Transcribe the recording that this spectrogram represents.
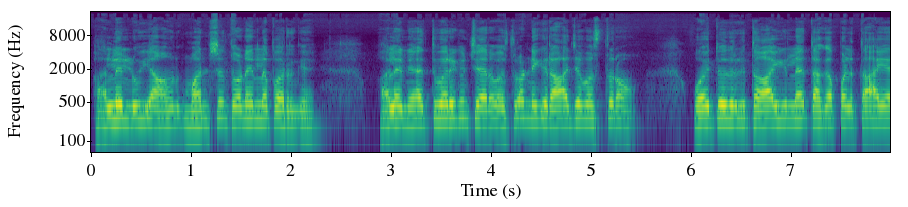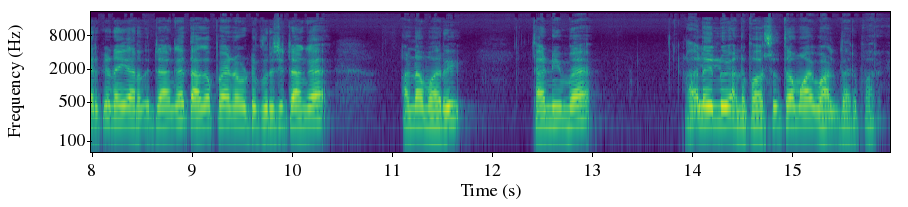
அல்ல லூயா அவனுக்கு மனுஷன் துணை இல்லை பாருங்க. அல்ல நேற்று வரைக்கும் சேர வஸ்திரம் இன்றைக்கி ராஜ வஸ்திரம் ஓய்த்துவதற்கு தாய் இல்லை தகப்பன் தாய் ஏற்கனவே இறந்துட்டாங்க. தகப்பனை விட்டு பிரிச்சுட்டாங்க. அண்ணா மாதிரி தனிமை அல்ல லூயா அந்த பரிசுத்தமாய் வாழ்ந்தார் பாருங்க.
